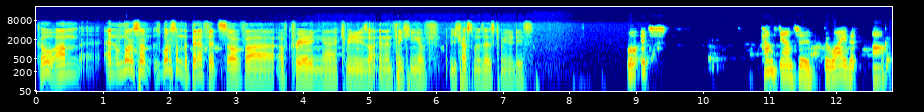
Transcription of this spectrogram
Cool. Um, and what are some what are some of the benefits of uh, of creating uh, communities and then thinking of your customers as communities? Well, it's comes down to the way that I look at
